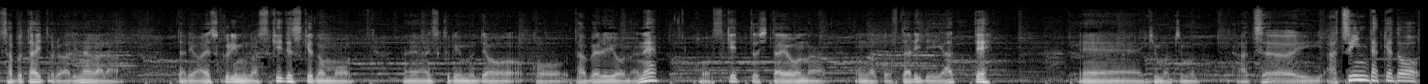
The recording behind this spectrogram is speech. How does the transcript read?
サブタイトルありながら2人はアイスクリームが好きですけども、えー、アイスクリームでこう食べるようなねこうスキッとしたような音楽を2人でやって、えー、気持ちも熱い熱いんだけど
